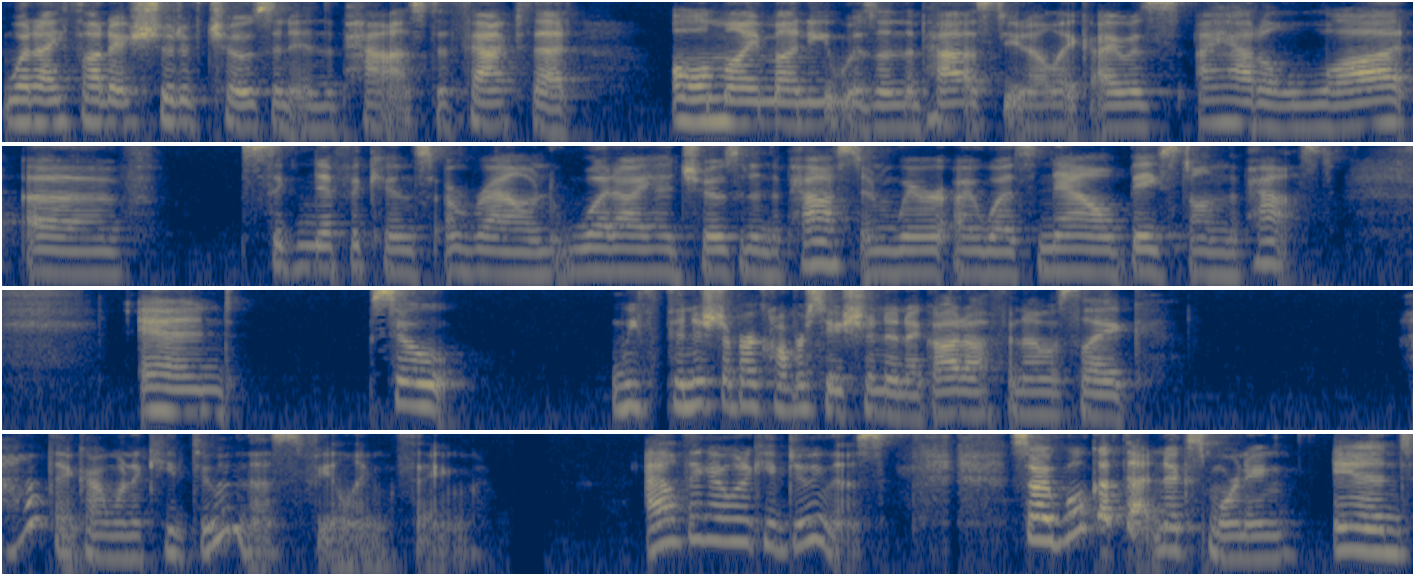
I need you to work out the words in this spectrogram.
what I thought I should have chosen in the past. The fact that all my money was in the past, you know, like I was, I had a lot of significance around what I had chosen in the past and where I was now based on the past. And so we finished up our conversation and I got off and I was like, I don't think I want to keep doing this feeling thing. I don't think I want to keep doing this. So I woke up that next morning and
